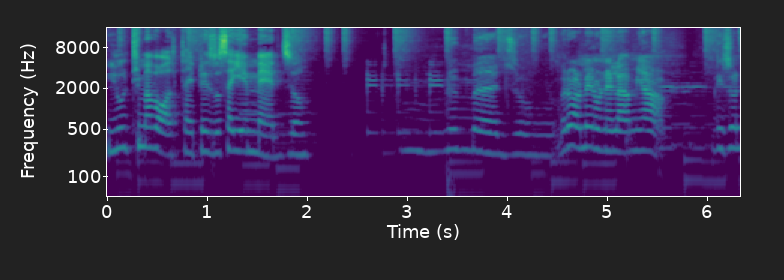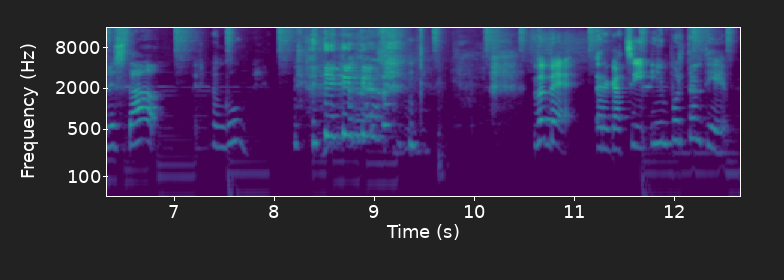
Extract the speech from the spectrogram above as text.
L'ultima volta hai preso sei e mezzo. Mm, e mezzo. Però almeno nella mia disonestà rimango umile. Vabbè, ragazzi, l'importante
